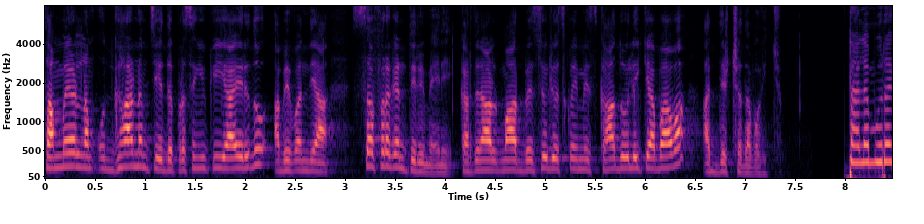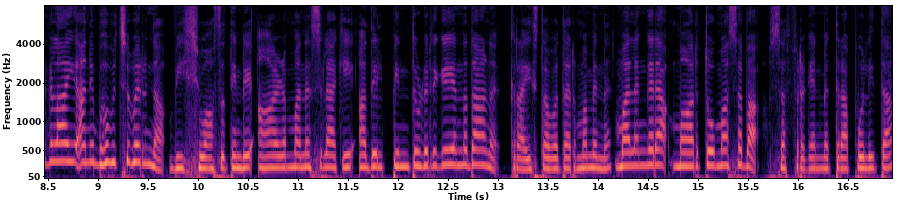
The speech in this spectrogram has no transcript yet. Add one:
സമ്മേളനം ഉദ്ഘാടനം ചെയ്ത് പ്രസംഗിക്കുകയായിരുന്നു അഭിവന്യ സഫ്രഗൻ തിരുമേനി. കർദിനാൾ മാർ ബെസൂലിയസ് ക്ലൈമിസ് കാതോലിക്ക ബാവ അധ്യക്ഷത വഹിച്ചു. തലമുറകളായി അനുഭവിച്ചു വരുന്ന വിശ്വാസത്തിന്റെ ആഴം മനസ്സിലാക്കി അതിൽ പിന്തുടരുകയെന്നതാണ് ക്രൈസ്തവ ധർമ്മമെന്ന് മലങ്കര മാർ തോമ സഭ സഫ്രഗൻ മെത്രാപ്പൊലിത്ത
